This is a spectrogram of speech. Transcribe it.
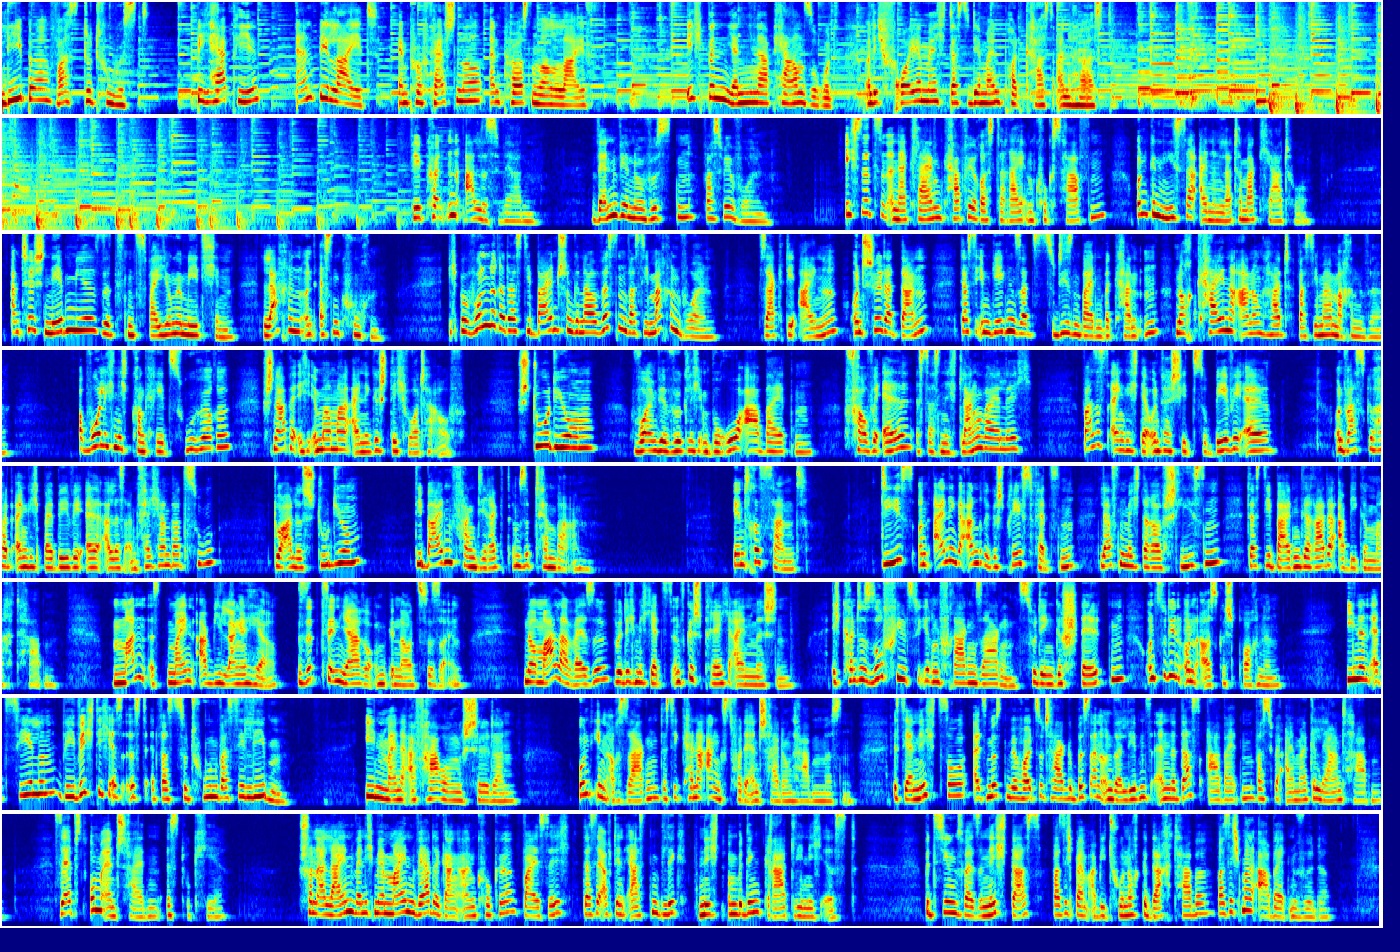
Liebe, was du tust. Be happy and be light in professional and personal life. Ich bin Janina Pernsoth und ich freue mich, dass du dir meinen Podcast anhörst. Wir könnten alles werden, wenn wir nur wüssten, was wir wollen. Ich sitze in einer kleinen Kaffeerösterei in Cuxhaven und genieße einen Latte Macchiato. Am Tisch neben mir sitzen zwei junge Mädchen, lachen und essen Kuchen. Ich bewundere, dass die beiden schon genau wissen, was sie machen wollen, sagt die eine und schildert dann, dass sie im Gegensatz zu diesen beiden Bekannten noch keine Ahnung hat, was sie mal machen will. Obwohl ich nicht konkret zuhöre, schnappe ich immer mal einige Stichworte auf. Studium, wollen wir wirklich im Büro arbeiten? VWL, ist das nicht langweilig? Was ist eigentlich der Unterschied zu BWL? Und was gehört eigentlich bei BWL alles an Fächern dazu? Duales Studium? Die beiden fangen direkt im September an. Interessant. Dies und einige andere Gesprächsfetzen lassen mich darauf schließen, dass die beiden gerade Abi gemacht haben. Mann, ist mein Abi lange her. 17 Jahre, um genau zu sein. Normalerweise würde ich mich jetzt ins Gespräch einmischen. Ich könnte so viel zu Ihren Fragen sagen, zu den gestellten und zu den unausgesprochenen. Ihnen erzählen, wie wichtig es ist, etwas zu tun, was Sie lieben. Ihnen meine Erfahrungen schildern. Und Ihnen auch sagen, dass Sie keine Angst vor der Entscheidung haben müssen. Ist ja nicht so, als müssten wir heutzutage bis an unser Lebensende das arbeiten, was wir einmal gelernt haben. Selbst umentscheiden ist okay. Schon allein, wenn ich mir meinen Werdegang angucke, weiß ich, dass er auf den ersten Blick nicht unbedingt geradlinig ist. Beziehungsweise nicht das, was ich beim Abitur noch gedacht habe, was ich mal arbeiten würde.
